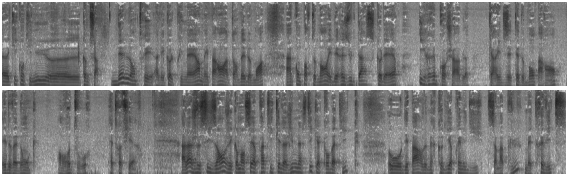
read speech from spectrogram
Euh, qui continue euh, comme ça. Dès l'entrée à l'école primaire, mes parents attendaient de moi un comportement et des résultats scolaires irréprochables, car ils étaient de bons parents et devaient donc, en retour, être fiers. À l'âge de 6 ans, j'ai commencé à pratiquer la gymnastique acrobatique au départ le mercredi après-midi. Ça m'a plu, mais très vite,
